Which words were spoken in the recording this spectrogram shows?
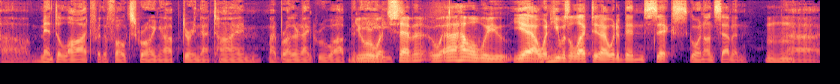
Uh, meant a lot for the folks growing up during that time. My brother and I grew up. you were 80s. what seven? How old were you? Yeah, when he was elected, I would have been six, going on 7 mm-hmm. uh,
